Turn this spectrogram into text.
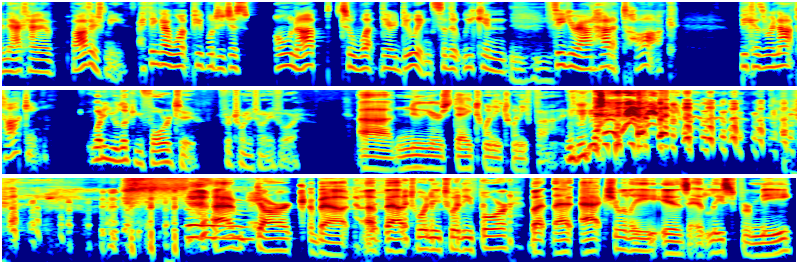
and that kind of bothers me. I think I want people to just own up to what they're doing so that we can Mm-hmm. figure out how to talk because we're not talking. What are you looking forward to for 2024? Uh, New Year's Day 2025. I'm dark about about 2024, but that actually is at least for me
